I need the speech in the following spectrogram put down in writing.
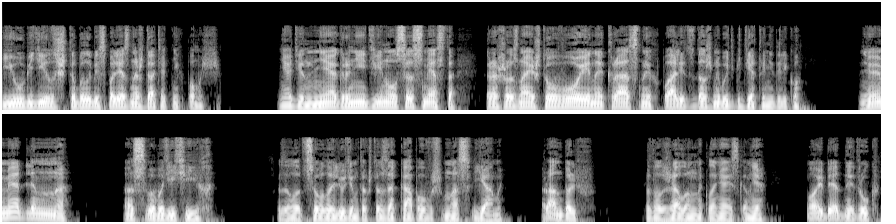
и убедился, что было бесполезно ждать от них помощи. Ни один негр не двинулся с места, хорошо зная, что воины красных палец должны быть где-то недалеко. — Немедленно освободите их, — сказал Ацола людям, так что закапывавшим нас в ямы. — Рандольф, — продолжал он, наклоняясь ко мне, — мой бедный друг,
